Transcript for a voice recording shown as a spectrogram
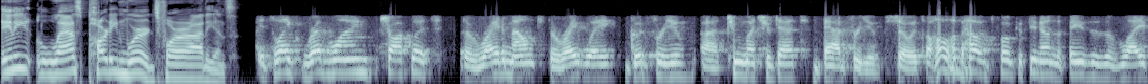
Any last parting words for our audience? It's like red wine, chocolate, the right amount, the right way, good for you. Uh, too much of debt, bad for you. So it's all about focusing on the phases of life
